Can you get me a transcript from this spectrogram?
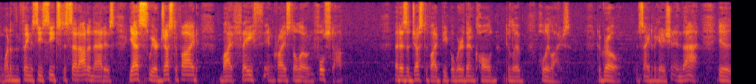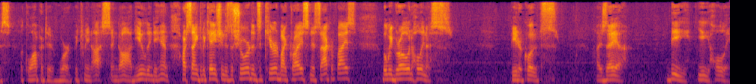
And one of the things he seeks to set out in that is yes, we are justified by faith in Christ alone, full stop. But as a justified people, we're then called to live holy lives, to grow in sanctification. And that is a cooperative work between us and God, yielding to Him. Our sanctification is assured and secured by Christ and His sacrifice, but we grow in holiness. Peter quotes Isaiah, Be ye holy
